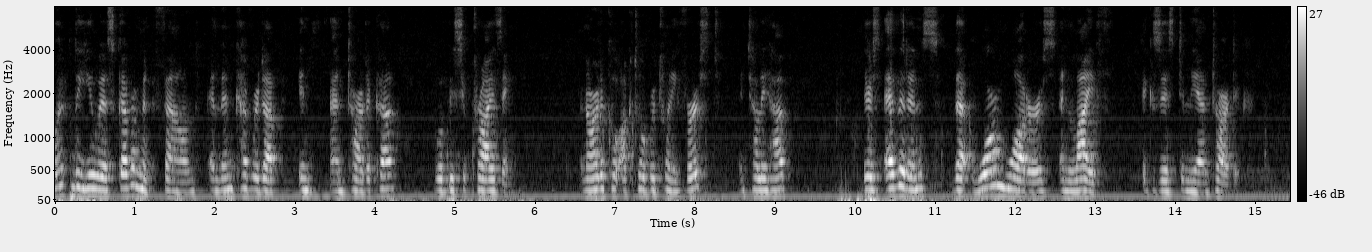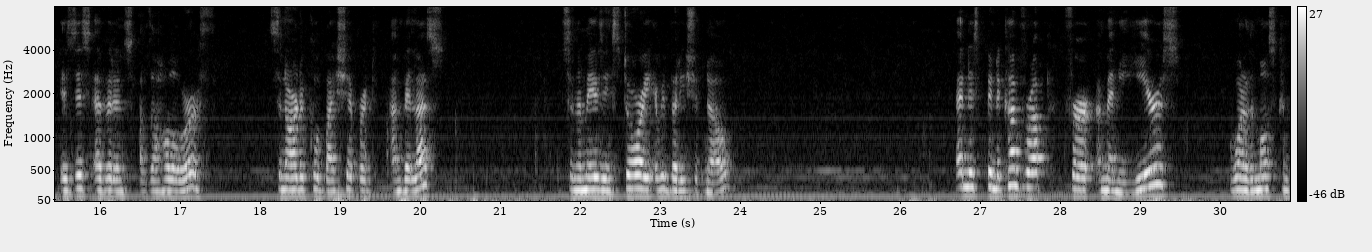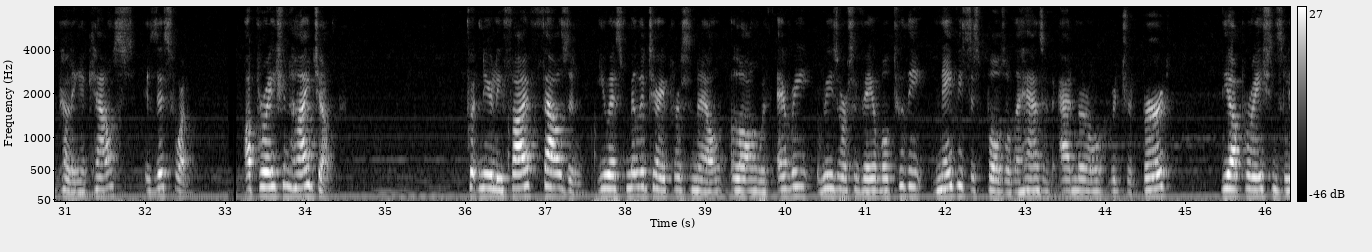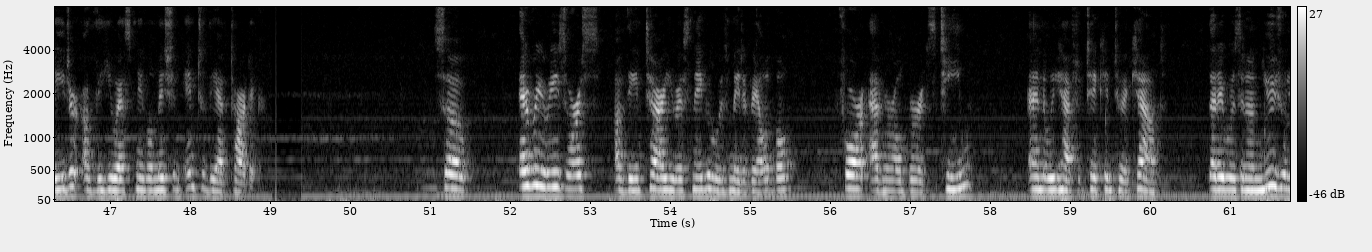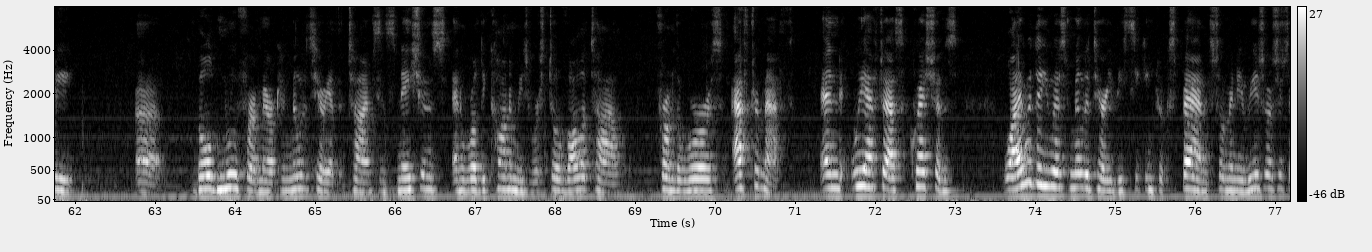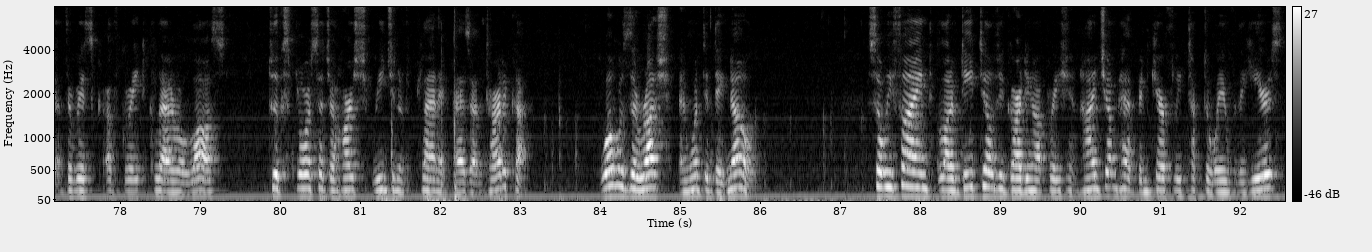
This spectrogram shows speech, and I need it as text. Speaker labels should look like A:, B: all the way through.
A: What the US government found and then covered up in Antarctica will be surprising. An article October 21st in Intellihub. There's evidence that warm waters and life exist in the Antarctic. Is this evidence of the hollow earth? It's an article by Shepard Ambellas. It's an amazing story everybody should know. And it's been a cover up for many years. One of the most compelling accounts is this one Operation High Jump put nearly 5,000 U.S. military personnel, along with every resource available to the Navy's disposal, in the hands of Admiral Richard Byrd, the operations leader of the U.S. naval mission into the Antarctic. So, every resource of the entire U.S. Navy was made available for Admiral Byrd's team and we have to take into account that it was an unusually uh, bold move for American military at the time, since nations and world economies were still volatile from the war's aftermath. And we have to ask questions why would the U.S. military be seeking to expand so many resources at the risk of great collateral loss to explore such a harsh region of the planet as Antarctica? What was the rush and what did they know? So we find a lot of details regarding Operation High Jump have been carefully tucked away over the years.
